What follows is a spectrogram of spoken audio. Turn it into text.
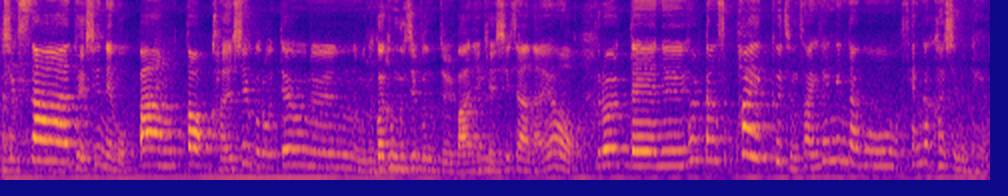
어. 식사 대신에 뭐 빵, 떡, 간식으로 때우는 육아 음. 동지분들 많이 음. 계시잖아요. 그럴 때는 혈당 스파이크 증상이 생긴다고 생각하시면 돼요.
